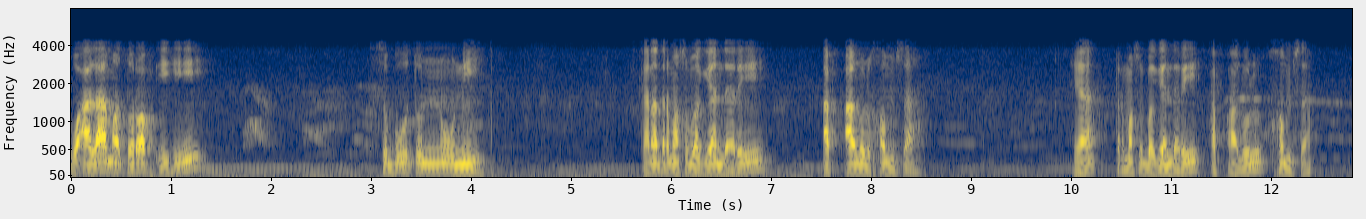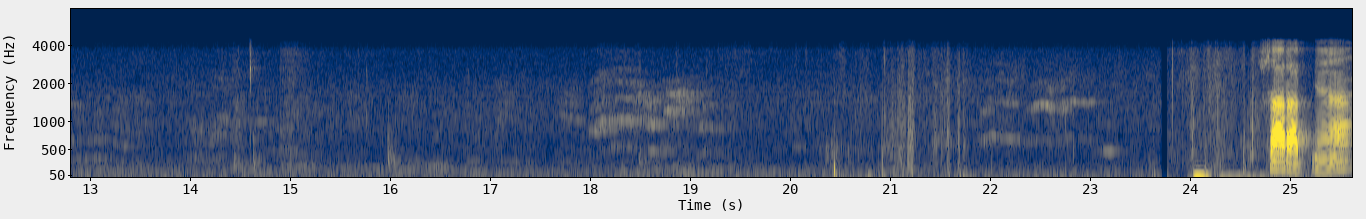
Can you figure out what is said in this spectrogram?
wa alamatu raf'ihi subutun nuni. Karena termasuk bagian dari af'alul khamsah ya termasuk bagian dari af'alul khamsah syaratnya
